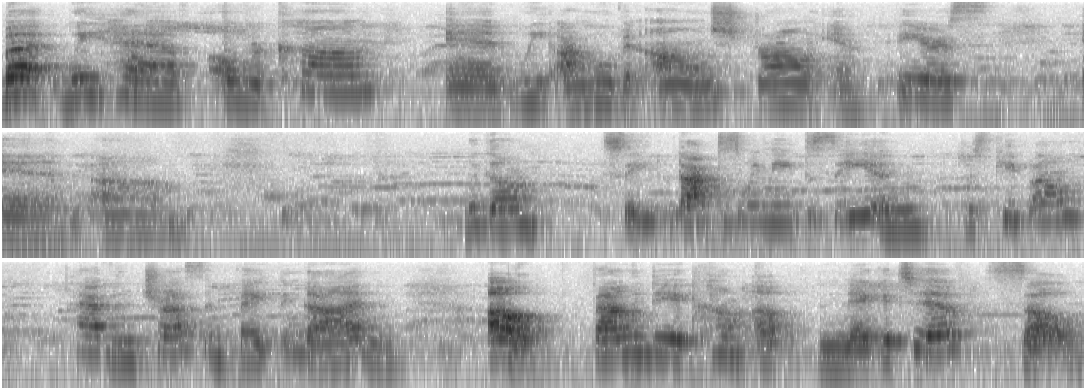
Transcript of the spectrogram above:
but we have overcome and we are moving on strong and fierce and um, we're going to see the doctors we need to see and just keep on having trust and faith in God. And oh, finally did come up negative. So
